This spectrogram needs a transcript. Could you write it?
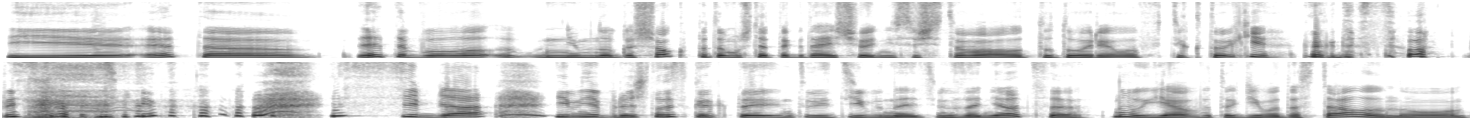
И это, это был э, немного шок, потому что тогда еще не существовало туториалов в ТикТоке, как доставать презерватив из себя. И мне пришлось как-то интуитивно этим заняться. Ну, я в итоге его достала, но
